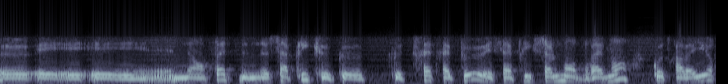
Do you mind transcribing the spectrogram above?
euh, et, et, en fait ne s'applique que, que, très très peu et s'applique seulement vraiment qu'aux travailleurs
